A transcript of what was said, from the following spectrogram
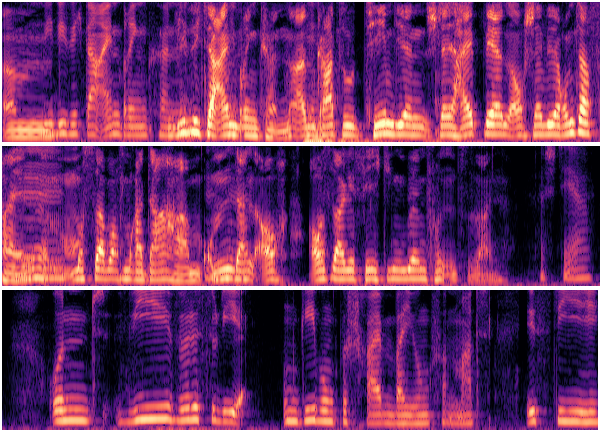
Ähm, Wie die sich da einbringen können. wie sich da einbringen können. Ne? Also Okay. gerade so Themen, die dann schnell hype werden, auch schnell wieder runterfallen, musst du aber auf dem Radar haben, um dann auch aussagefähig gegenüber dem Kunden zu sein. Verstehe. Und wie würdest du die Umgebung beschreiben bei Jung von Matt? Ist die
